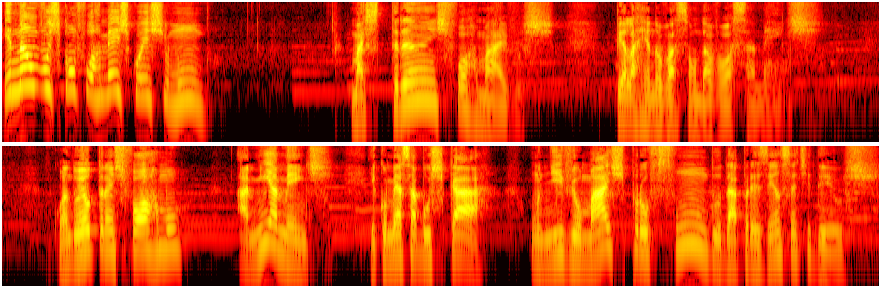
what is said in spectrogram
e não vos conformeis com este mundo, mas transformai-vos pela renovação da vossa mente. Quando eu transformo a minha mente e começo a buscar um nível mais profundo da presença de Deus,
